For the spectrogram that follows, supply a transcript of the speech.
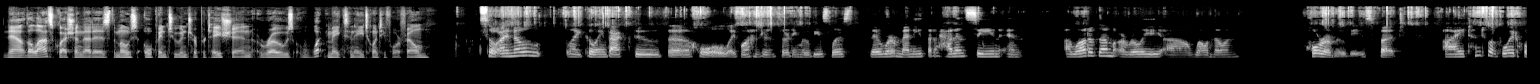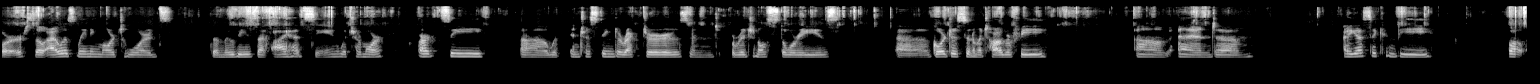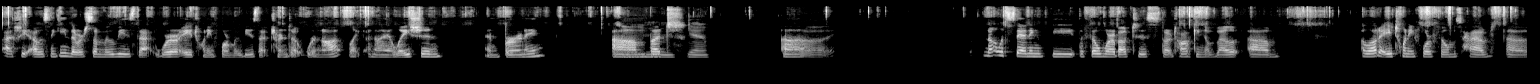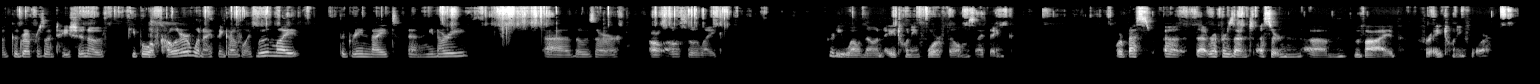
Now, the last question that is the most open to interpretation, Rose, what makes an A24 film? So I know, like going back through the whole like 130 movies list, there were many that I hadn't seen, and a lot of them are really uh, well-known horror movies. But I tend to avoid horror, so I was leaning more towards the movies that I had seen, which are more artsy, uh, with interesting directors and original stories, uh, gorgeous cinematography, um, and um, I guess it can be. Well, actually, I was thinking there were some movies that were A24 movies that turned out were not, like Annihilation and Burning. Um, Mm, but yeah, uh, notwithstanding the the film we're about to start talking about, um, a lot of A24 films have a good representation of people of color. When I think of like Moonlight, The Green Knight, and Minari, uh, those are, are also like pretty well known A24 films, I think, or best uh, that represent a certain um, vibe for A24.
